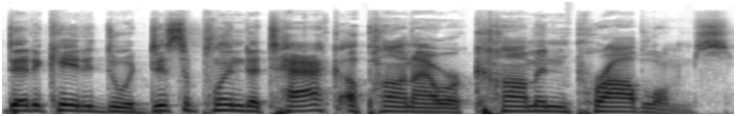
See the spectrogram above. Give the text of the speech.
dedicated to a disciplined attack upon our common problems.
